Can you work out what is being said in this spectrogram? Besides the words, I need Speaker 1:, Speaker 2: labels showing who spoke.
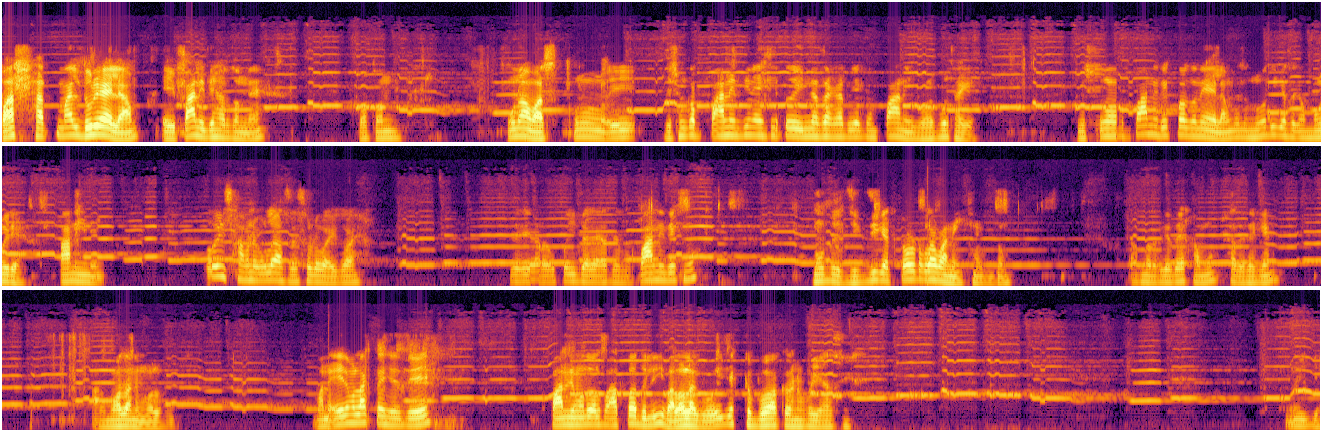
Speaker 1: পাঁচ সাত মাইল দূরে আইলাম, এই পানি দেখার জন্য। তখন পোনা মাছ কোনো এই যে সময় পানির দিন আসলে তো এই না জায়গা দিয়ে একদম পানি ভরপুর থাকে। পানি দেখবার জন্য এলাম কিন্তু নদী গেছে গা মইরা, পানি নেই। ওই সামনে গুলো আছে ছোট ভাই কয়। ওই জায়গায় আছে, পানি দেখব নদীর ঝিকঝিক টলটলা পানি, একদম। আপনাদেরকে দেখামো, সাথে থাকেন। আর মজা নেই অল্প। মানে এরকম লাগতেছে যে পানির মধ্যে অল্প হাত পা দিলেই ভালো লাগবে ওই যে একটা বোয়া কেন বই আছে ওই যে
